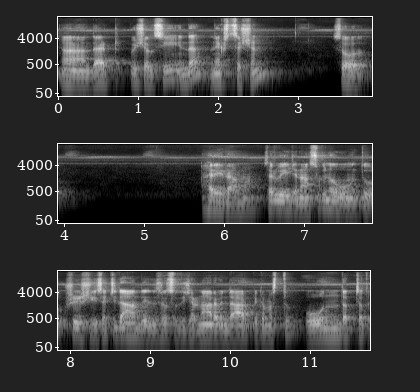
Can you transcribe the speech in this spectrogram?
uh, that we shall see in the next session so Hare Rama ಸರ್ವೇ ಜನ ಸುಖಿನೋ ಭವಂತು ಶ್ರೀ ಶ್ರೀ ಸಚ್ಚಿದಾನಂದೇಂದ್ರ ಸರಸ್ವತಿ ಚರಣಾರವಿಂದ ಅರ್ಪಿತಮಸ್ತು ಓಂ ತತ್ಸತ್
